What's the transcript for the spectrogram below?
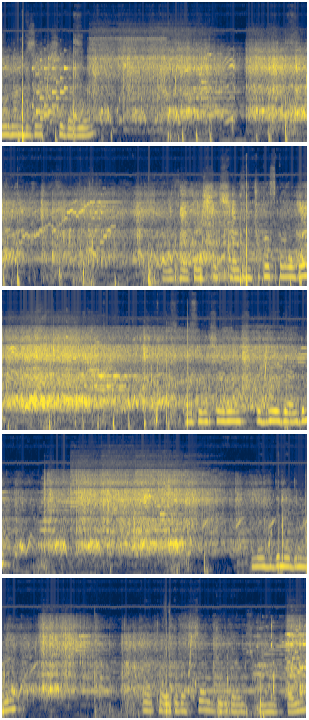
oradan bize atış ederler. Evet arkadaşlar şarjım çok az kaldı. Arkadaşlar yanlışlıkla buraya geldim. Ama gidemedim de. Evet arkadaşlar geri gelmiş bulunmaktayım.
